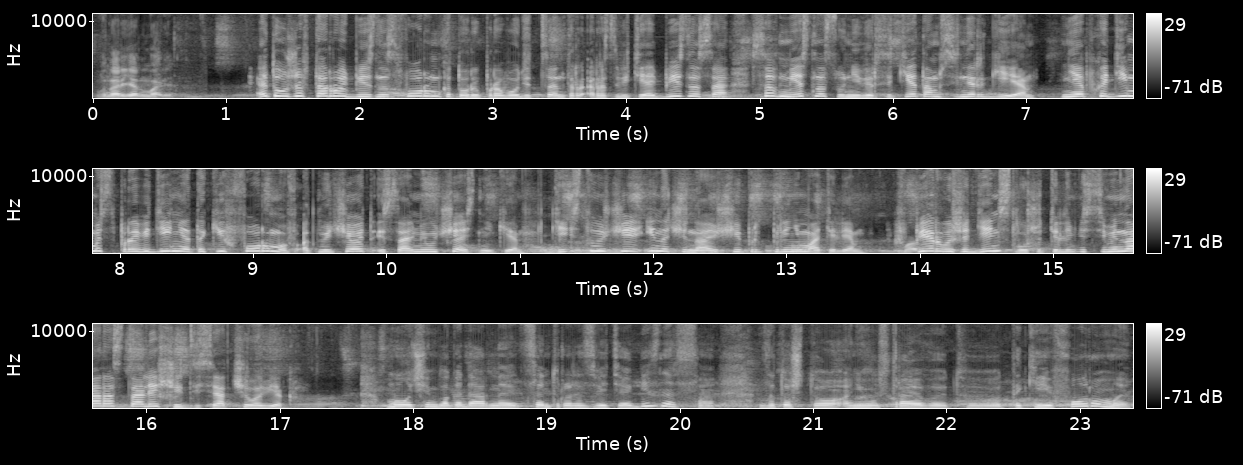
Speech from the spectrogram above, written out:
в Нарьян-Маре. Это уже второй бизнес-форум, который проводит Центр развития бизнеса совместно с университетом «Синергия». Необходимость проведения таких форумов отмечают и сами участники, действующие и начинающие предприниматели. В первый же день слушателями семинара стали 60 человек. Мы очень благодарны Центру развития бизнеса за то, что они устраивают э, такие форумы.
